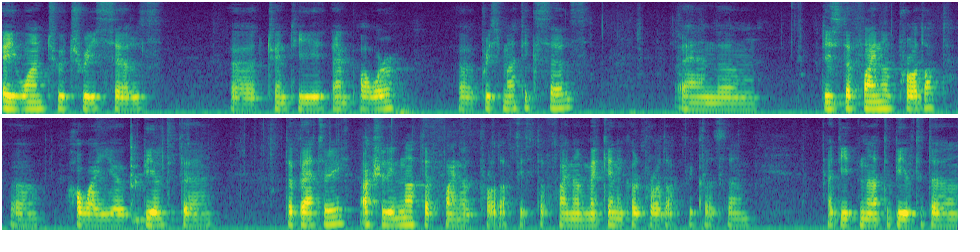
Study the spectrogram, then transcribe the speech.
A123 cells uh, 20 amp hour uh, prismatic cells. And um, this is the final product uh, how I uh, built the the battery. Actually not the final product it's the final mechanical product because um, I did not build the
